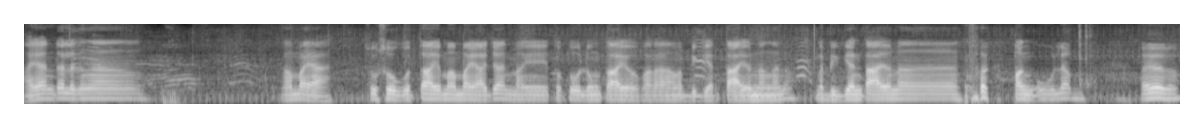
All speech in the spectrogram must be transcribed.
Ayan talagang uh, mamaya susugod tayo mamaya dyan may tutulong tayo para mabigyan tayo ng ano mabigyan tayo ng pang-ulam ayun oh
